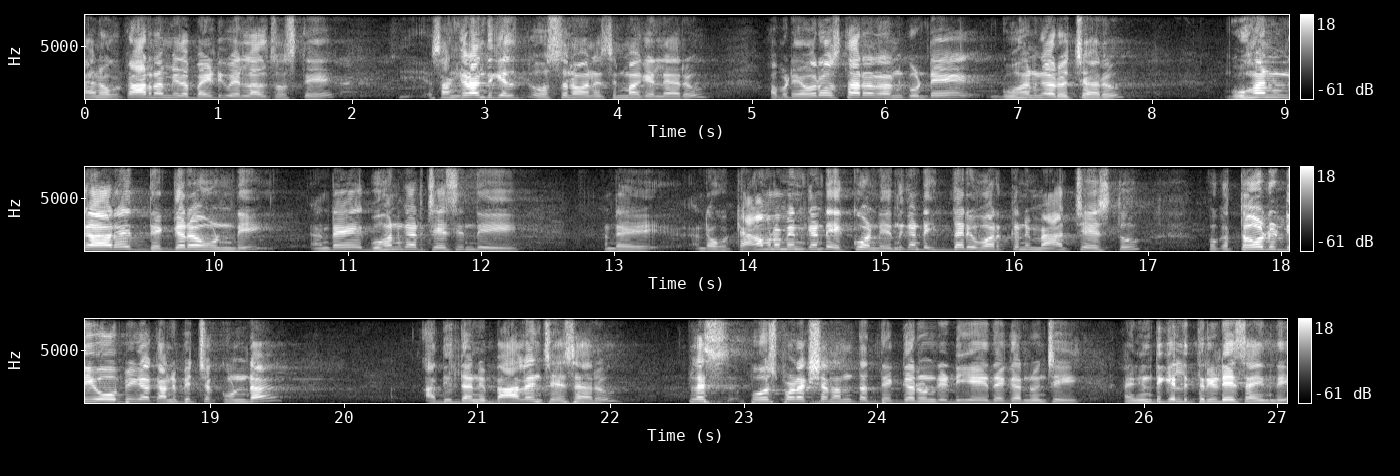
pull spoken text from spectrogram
ఆయన ఒక కారణం మీద బయటికి వెళ్ళాల్సి వస్తే సంక్రాంతికి వెళ్ వస్తున్నాం అనే సినిమాకి వెళ్ళారు. అప్పుడు ఎవరు వస్తారని అనుకుంటే గుహన్ గారు వచ్చారు. గుహన్ గారే దగ్గర ఉండి అంటే గుహన్ గారు చేసింది అంటే అంటే ఒక కెమెరామెన్ కంటే ఎక్కువ అండి. ఎందుకంటే ఇద్దరి వర్క్ని మ్యాచ్ చేస్తూ ఒక థర్డ్ డిఓపిగా కనిపించకుండా అది దాన్ని బ్యాలెన్స్ చేశారు. ప్లస్ పోస్ట్ ప్రొడక్షన్ అంతా దగ్గరుండి డిఐ దగ్గర నుంచి ఆయన ఇంటికి వెళ్ళి త్రీ డేస్ అయింది.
